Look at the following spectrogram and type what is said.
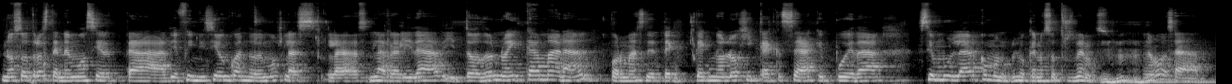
nosotros tenemos cierta definición cuando vemos las, la realidad y todo, no hay cámara, por más de tecnológica que sea, que pueda simular como lo que nosotros vemos, ¿no? O sea,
